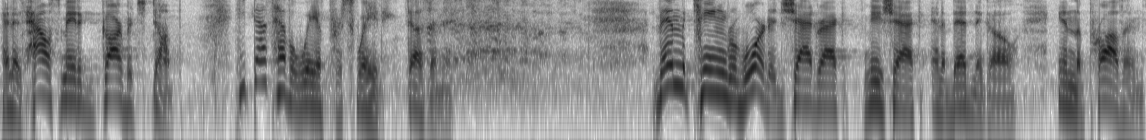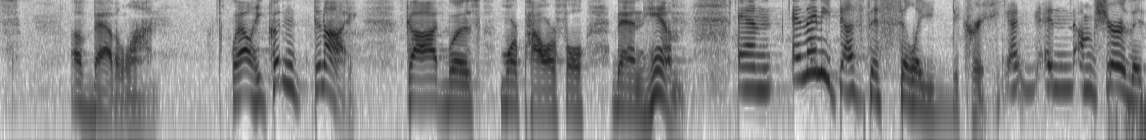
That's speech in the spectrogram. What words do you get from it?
and his house made a garbage dump. He does have a way of persuading, doesn't he? then the king rewarded Shadrach, Meshach, and Abednego in the province of Babylon. Well, he couldn't deny God was more powerful than him. And, and then he does this silly decree. And, and I'm sure that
